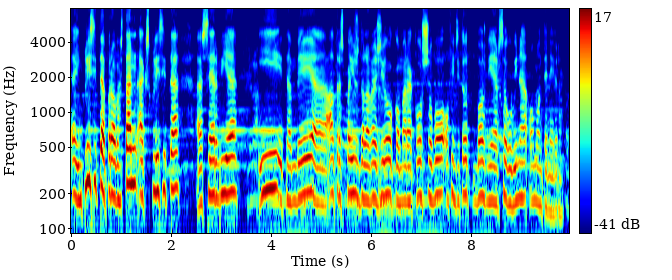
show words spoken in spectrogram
eh, implícita però bastant explícita a Sèrbia i també a altres països de la regió com ara Kosovo o fins i tot Bòsnia i Hercegovina o Montenegro.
